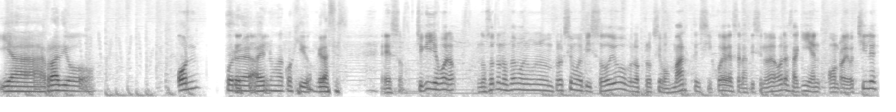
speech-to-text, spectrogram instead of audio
y a Radio on por habernos acogido. Gracias. Eso. Chiquillos, bueno, nosotros nos vemos en un próximo episodio, los próximos martes y jueves a las 19 horas aquí en On Radio Chile.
